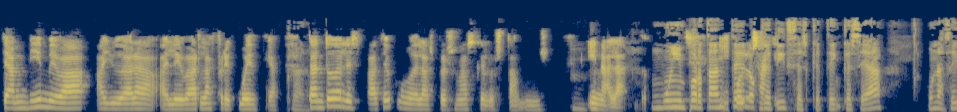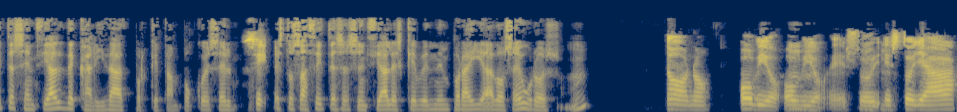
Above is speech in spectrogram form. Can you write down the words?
también me va a ayudar a, elevar la frecuencia tanto del espacio como de las personas que lo estamos inhalando. Muy importante lo que dices que que sea un aceite esencial de calidad porque tampoco es el estos aceites esenciales que venden por ahí a dos euros no no obvio, obvio. Eso, Esto ya,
